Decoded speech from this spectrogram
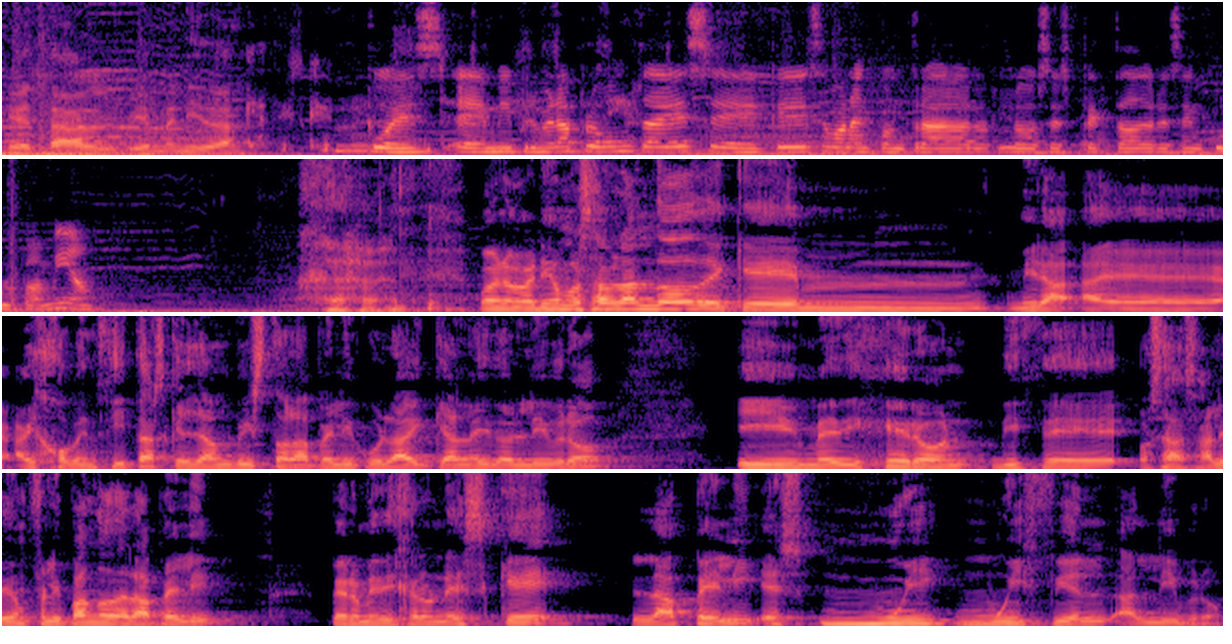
¿Qué tal? Bienvenida. Pues eh, mi primera pregunta es eh, ¿qué se van a encontrar los espectadores en culpa mía? Bueno, veníamos hablando de que, mm, mira, eh, hay jovencitas que ya han visto la película y que han leído el libro y me dijeron, dice, o sea, salieron flipando de la peli, pero me dijeron, es que la peli es muy, muy fiel al libro.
